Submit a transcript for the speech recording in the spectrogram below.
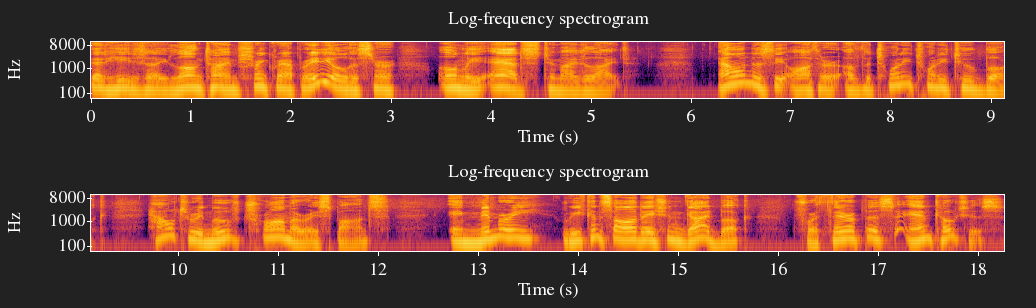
that he's a longtime shrink wrap radio listener only adds to my delight. Alun is the author of the 2022 book, How to Remove Trauma Response, a memory reconsolidation guidebook for therapists and coaches.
